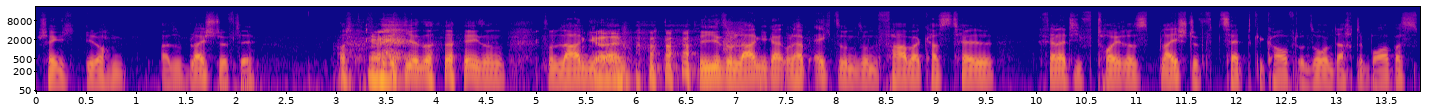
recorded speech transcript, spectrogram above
schenke ich ihr doch also Bleistifte. Und dann bin ich in so, ich so, so einen Laden Geil. gegangen. Bin ich in so einen Laden gegangen und habe echt so, ein- so ein Faber-Castell relativ teures Bleistift-Set gekauft und so und dachte, boah, was,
